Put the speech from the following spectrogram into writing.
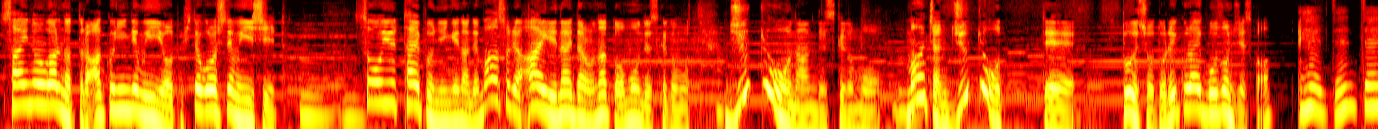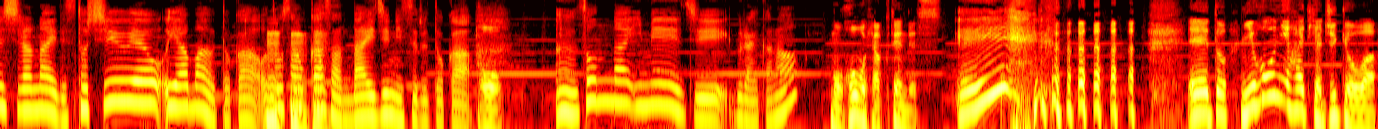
才能があるんだったら悪人でもいいよと。人殺しでもいいし、と。うんうん。そういうタイプの人間なんで、まあ、それは相入れないだろうなと思うんですけども、儒教なんですけども、うん。まー、ちゃん、儒教って、どうでしょう？どれくらいご存知ですか？え、全然知らないです。年上を敬うとか、お父さうんうんうんんお母さん。大事にするとか、お、うん、そんなイメージぐらいかなもうほぼ100点です。ええ えーと、日本に入ってきた儒教は、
